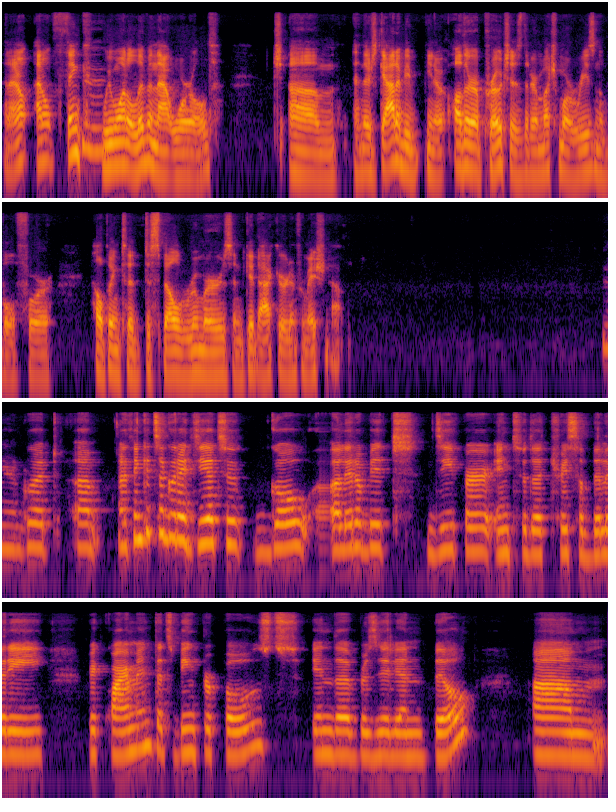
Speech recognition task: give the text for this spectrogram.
And I don't I don't think mm-hmm. we want to live in that world. Um, and there's got to be you know other approaches that are much more reasonable for helping to dispel rumors and get accurate information out. Yeah, good. Um, I think it's a good idea to go a little bit deeper into the traceability requirement that's being proposed in the Brazilian bill. Um,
